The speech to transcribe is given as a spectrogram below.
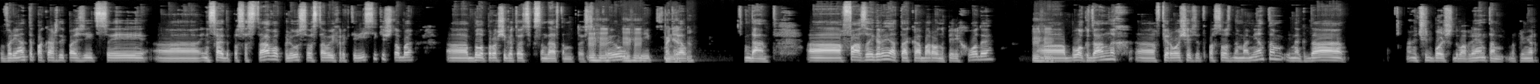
варианты по каждой позиции, а, инсайды по составу, плюс ростовые характеристики, чтобы, а, было проще готовиться к стандартам. То есть Мгм, открыл и мгм. посмотрел. Понятно. Да. А, фаза игры: атака, оборона, переходы. А, блок данных, э, в первую очередь, это по созданным моментам. Иногда, э, чуть больше добавляем там, например,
